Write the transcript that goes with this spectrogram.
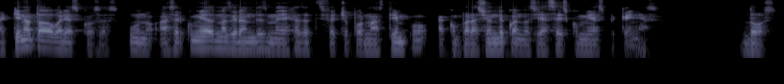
Aquí he notado varias cosas. Uno, hacer comidas más grandes me deja satisfecho por más tiempo a comparación de cuando hacía seis comidas pequeñas. 2.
